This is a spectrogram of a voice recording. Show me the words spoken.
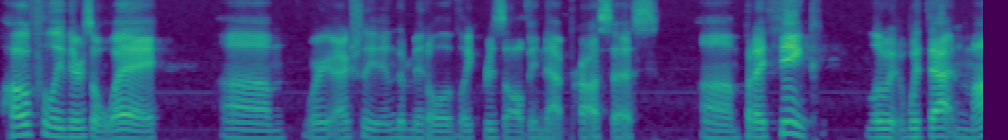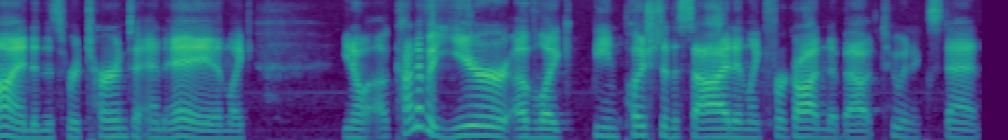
hopefully, there's a way. Um, we're actually in the middle of like resolving that process. Um, but I think with that in mind, and this return to NA, and like, you know, a, kind of a year of like being pushed to the side and like forgotten about to an extent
